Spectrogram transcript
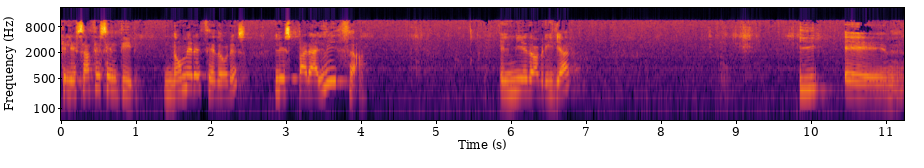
que les hace sentir no merecedores, les paraliza el miedo a brillar y, eh,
